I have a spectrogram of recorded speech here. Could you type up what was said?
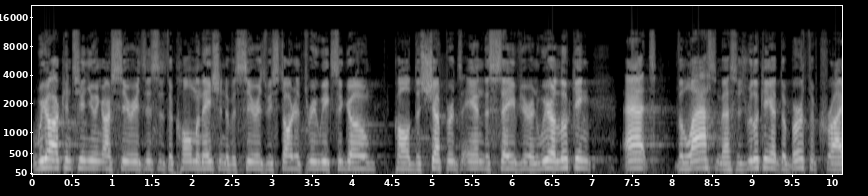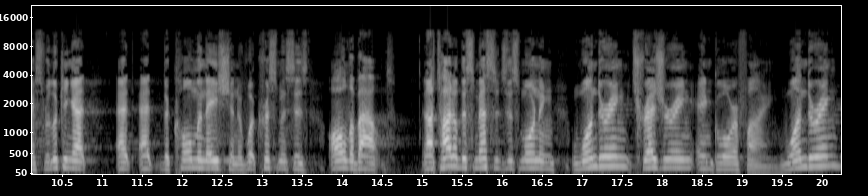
we are continuing our series. This is the culmination of a series we started three weeks ago called The Shepherds and the Savior. And we are looking at the last message. We're looking at the birth of Christ. We're looking at, at, at the culmination of what Christmas is all about. And I titled this message this morning, Wondering, Treasuring, and Glorifying. Wondering,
